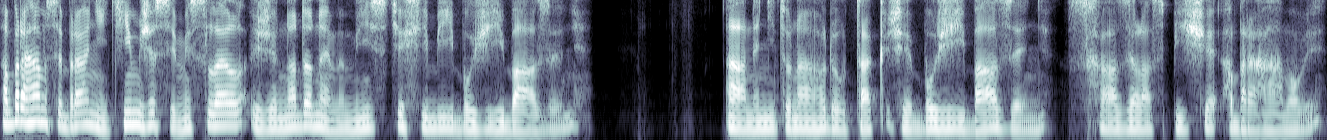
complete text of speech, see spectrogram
Abraham se brání tím, že si myslel, že na daném místě chybí boží bázeň. A není to náhodou tak, že boží bázeň scházela spíše Abrahamovi?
